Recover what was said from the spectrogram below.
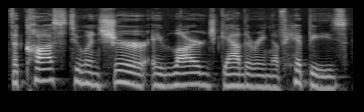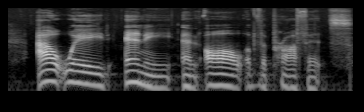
the cost to ensure a large gathering of hippies outweighed any and all of the profits.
